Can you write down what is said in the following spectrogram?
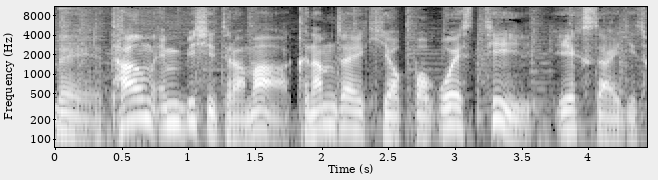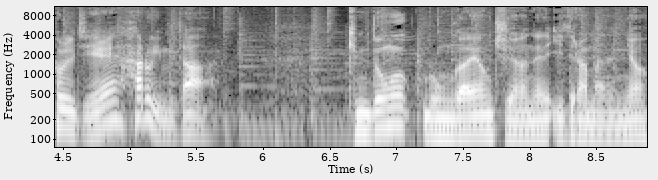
네, 다음 MBC 드라마 그 남자의 기억법 OST EXID 솔지의 하루입니다. 김동욱, 문가영 주연의 이 드라마는요.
